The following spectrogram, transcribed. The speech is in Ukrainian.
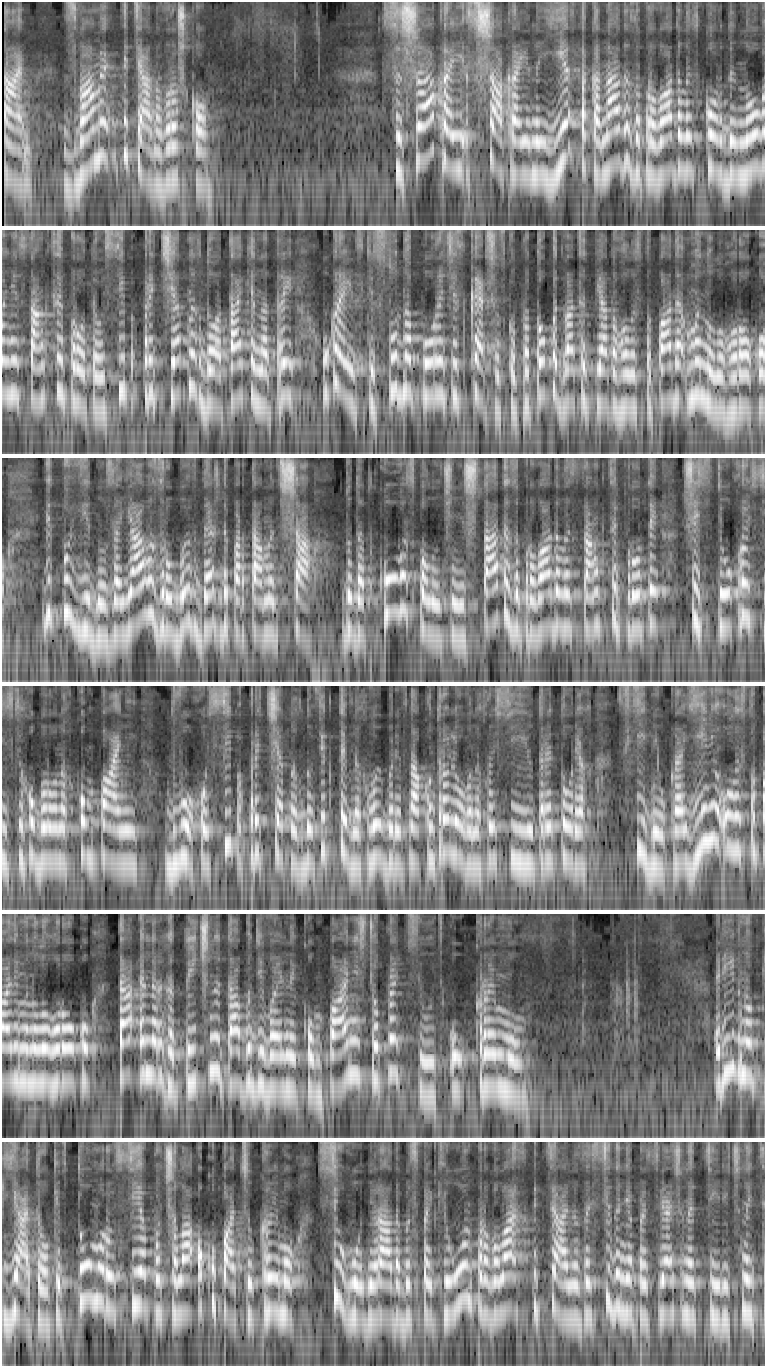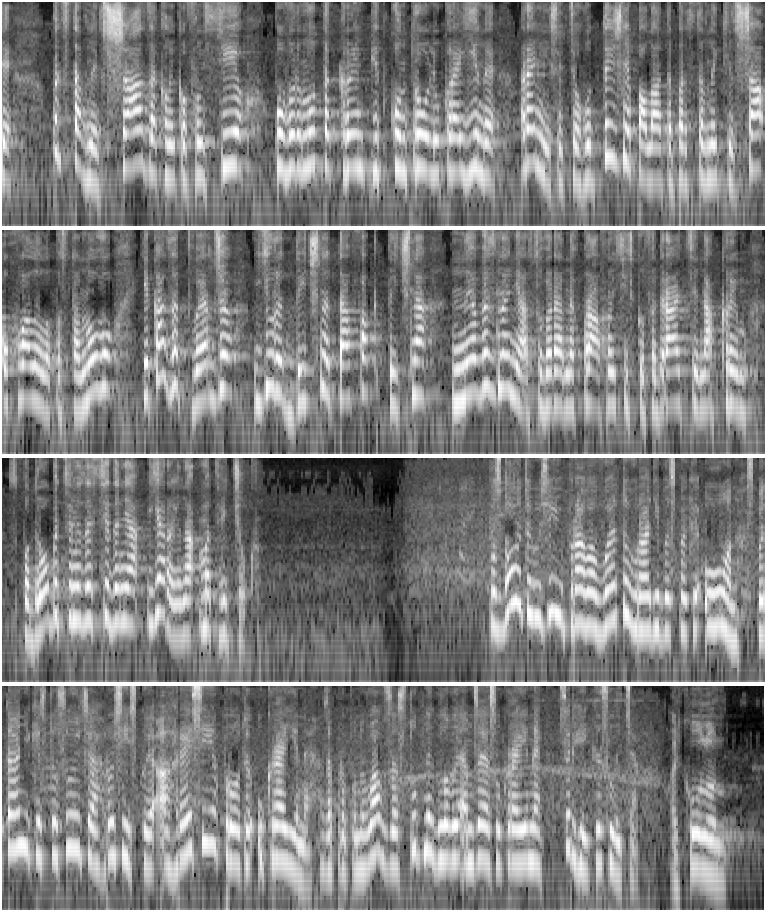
Тайм. З вами Тетяна Ворожко. США, краї- США, країни ЄС та Канада запровадили скоординовані санкції проти осіб, причетних до атаки на три українські судна поруч із Керченською протокою 25 листопада минулого року. Відповідну заяву зробив Держдепартамент США. Додатково Сполучені Штати запровадили санкції проти шістьох російських оборонних компаній, двох осіб, причетних до фіктивних виборів на контрольованих Росією територіях в східній Україні у листопаді минулого року, та енергетичної та будівельної компаній, що працюють у Криму. Рівно 5 років тому Росія почала окупацію Криму. Сьогодні Рада безпеки ООН провела спеціальне засідання, присвячене цій річниці. Представник США закликав Росію повернути Крим під контроль України. Раніше цього тижня Палата представників США ухвалила постанову, яка затверджує юридичне та фактичне невизнання суверенних прав Російської Федерації на Крим. З подробицями засідання Ярина Матвійчук. Позбавити Росію права вето в Раді безпеки ООН з питань, які стосуються російської агресії проти України, запропонував заступник глави МЗС України Сергій Кислиця.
